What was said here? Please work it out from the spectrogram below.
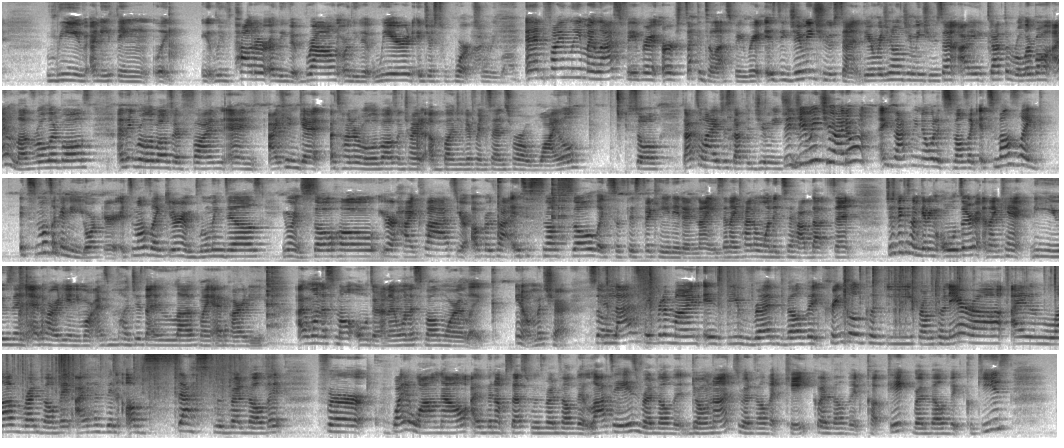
leave anything like leave powder or leave it brown or leave it weird. It just works really well. And finally, my last favorite, or second to last favorite, is the Jimmy Choo scent, the original Jimmy Choo scent. I got the rollerball. I love rollerballs. I think rollerballs are fun and I can get a ton of rollerballs and try a bunch of different scents for a while. So that's why I just got the Jimmy Choo. The Jimmy Choo, I don't exactly know what it smells like. It smells like it smells like a New Yorker. It smells like you're in Bloomingdale's, you're in Soho, you're high class, you're upper class. It just smells so like sophisticated and nice. And I kind of wanted to have that scent just because I'm getting older and I can't be using Ed Hardy anymore as much as I love my Ed Hardy. I want to smell older and I want to smell more like, you know, mature. So the last favorite of mine is the Red Velvet Crinkle Cookie from Panera. I love Red Velvet. I have been obsessed with Red Velvet for quite a while now, I've been obsessed with red velvet lattes, red velvet donuts, red velvet cake, red velvet cupcake, red velvet cookies,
